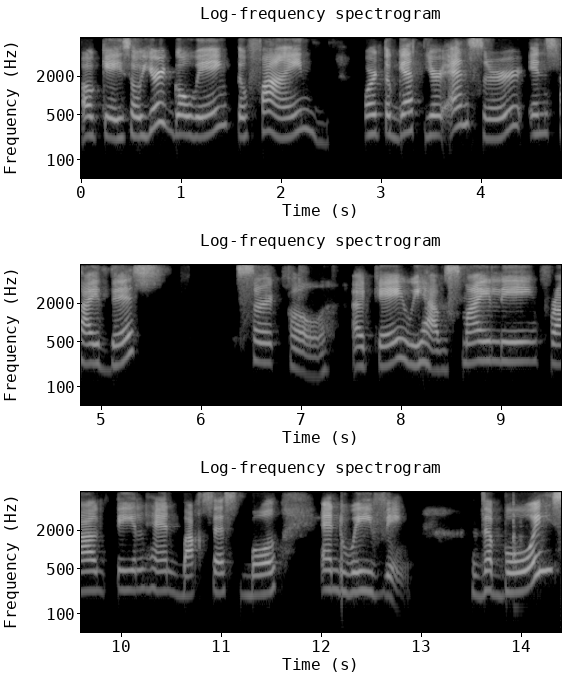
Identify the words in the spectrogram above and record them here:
Okay, so you're going to find or to get your answer inside this circle. Okay, we have smiling, frog, tail, hand, boxes, ball, and waving. The boys,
